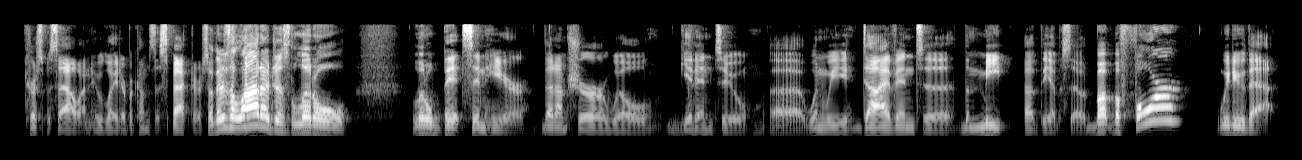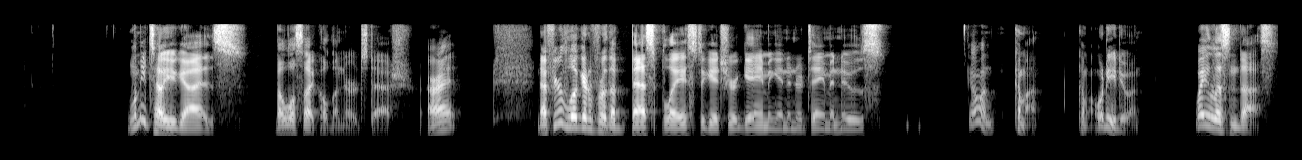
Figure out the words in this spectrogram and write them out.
Crispus Allen, who later becomes the Spectre. So there's a lot of just little little bits in here that I'm sure we'll get into uh, when we dive into the meat of the episode. But before we do that, let me tell you guys about a little site called the Nerd Stash. All right. Now, if you're looking for the best place to get your gaming and entertainment news, go on. Come on. Come on. What are you doing? Why you listening to us?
